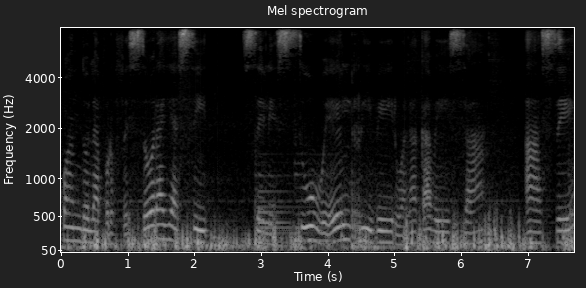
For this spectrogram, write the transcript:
cuando la profesora Yacid se le sube el ribero a la cabeza, hace...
